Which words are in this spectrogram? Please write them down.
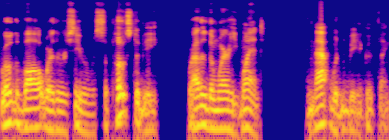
throw the ball where the receiver was supposed to be rather than where he went, and that wouldn't be a good thing.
